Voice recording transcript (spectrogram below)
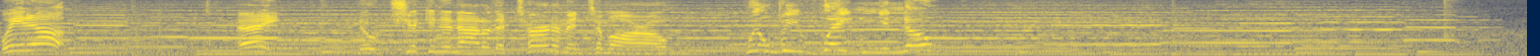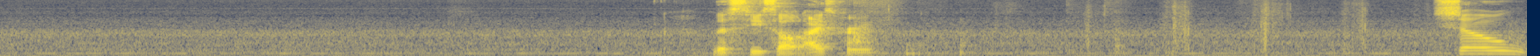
Wait up! Hey, no chickening out of the tournament tomorrow. We'll be waiting, you know? The sea salt ice cream. So,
